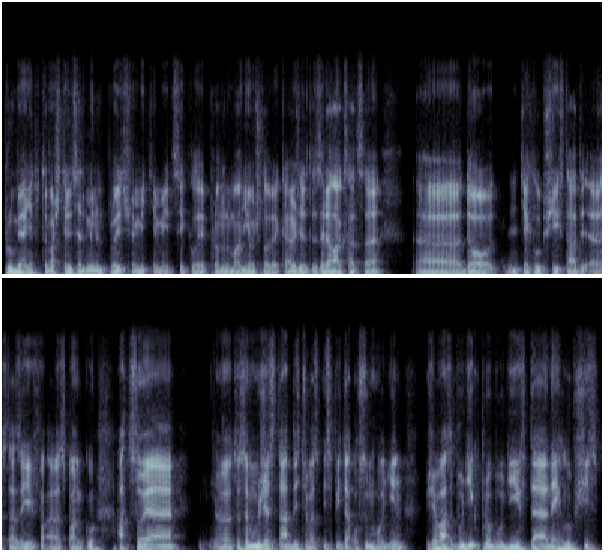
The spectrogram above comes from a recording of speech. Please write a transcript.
průměrně to trvá 40 minut projít všemi těmi cykly pro normálního člověka, že jdete z relaxace uh, do těch hlubších eh, stazí spánku. A co je co se může stát, když třeba i spíte 8 hodin, že vás budík probudí v té nejhlubší,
